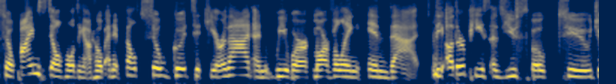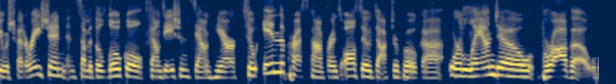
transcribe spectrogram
So I'm still holding out hope. And it felt so good to hear that. And we were marveling in that. The other piece, as you spoke to Jewish Federation and some of the local foundations down here. So in the press conference, also Dr. Boca, Orlando Bravo,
